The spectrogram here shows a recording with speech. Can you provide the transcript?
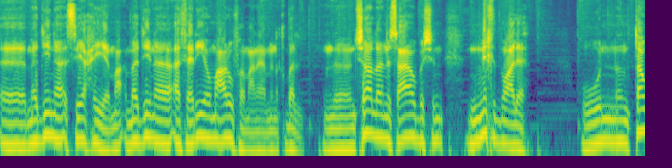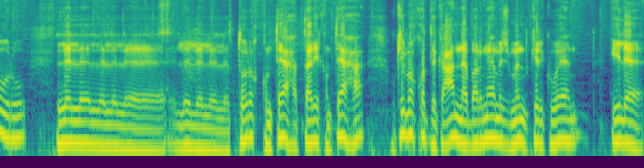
آه، مدينة سياحية مدينة أثرية ومعروفة معناها من قبل. إن شاء الله نسعى باش نخدموا عليها. ونطوروا الطرق نتاعها الطريق نتاعها وكما قلت لك عندنا برنامج من كركوان إلى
